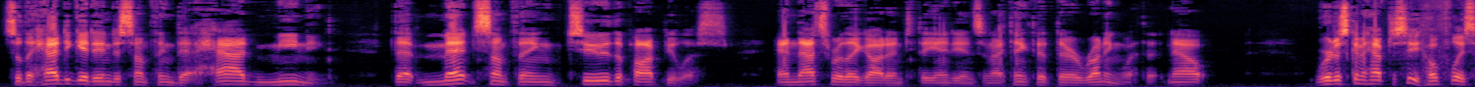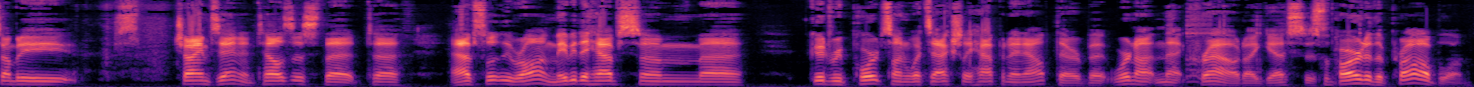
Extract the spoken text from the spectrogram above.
so they had to get into something that had meaning, that meant something to the populace, and that's where they got into the Indians. And I think that they're running with it now. We're just going to have to see. Hopefully, somebody chimes in and tells us that uh, absolutely wrong. Maybe they have some uh, good reports on what's actually happening out there, but we're not in that crowd. I guess is part of the problem.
